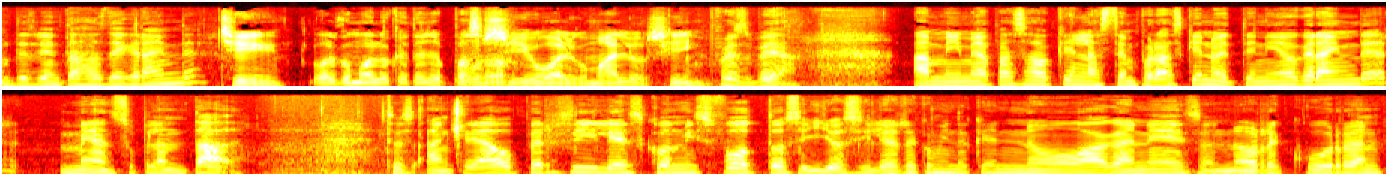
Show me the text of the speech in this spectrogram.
¿Desventajas de Grindr? Sí. O algo malo que te haya O pasado. sí, o algo malo, sí. Pues vea, a mí me ha pasado que en las temporadas que no he tenido Grindr me han suplantado. Entonces han creado perfiles con mis fotos y yo sí les recomiendo que no hagan eso, no recurran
